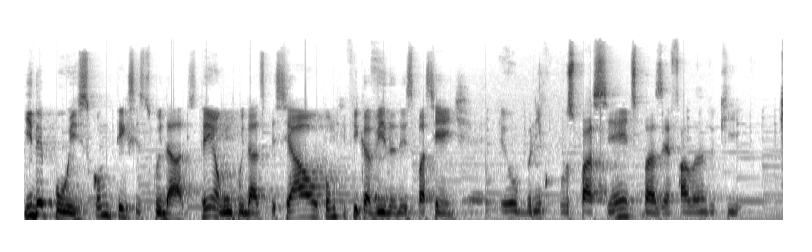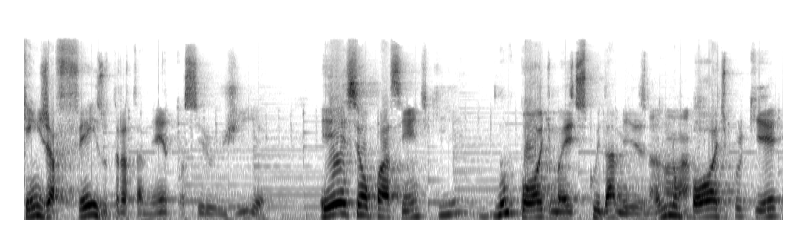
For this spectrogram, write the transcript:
e depois, como tem esses cuidados? Tem algum cuidado especial? Como que fica a vida desse paciente? Eu brinco com os pacientes, Bazé, falando que quem já fez o tratamento, a cirurgia, esse é o paciente que não pode mais descuidar mesmo. Uhum. Ele não pode porque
